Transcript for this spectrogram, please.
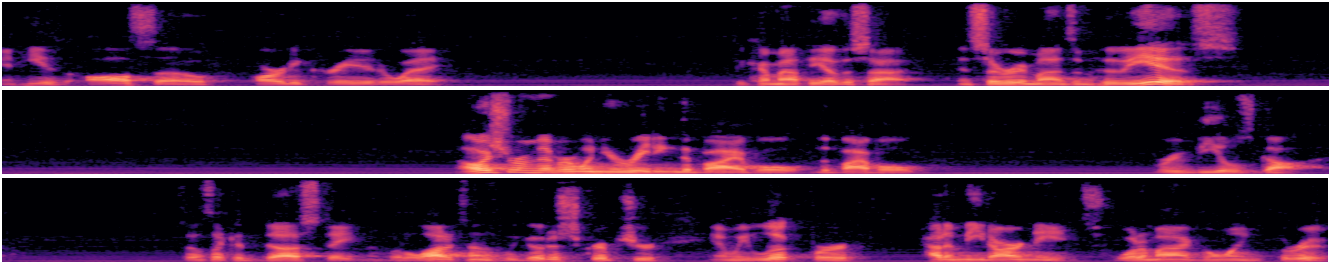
and He has also already created a way to come out the other side. And so it reminds them who He is. Always remember when you're reading the Bible, the Bible reveals God. Sounds like a duh statement, but a lot of times we go to Scripture and we look for how to meet our needs. What am I going through?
